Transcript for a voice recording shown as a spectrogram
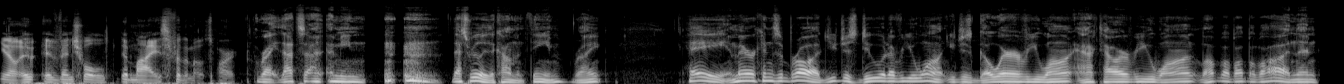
you know, eventual demise for the most part. Right. That's I, I mean, that's really the common theme, right? Hey, Americans abroad, you just do whatever you want. You just go wherever you want, act however you want, blah, blah, blah, blah, blah. And then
